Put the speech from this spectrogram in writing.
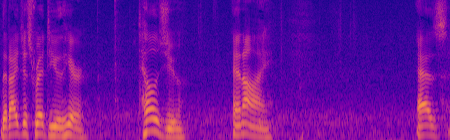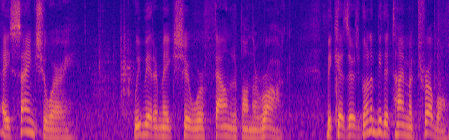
that I just read to you here tells you and I, as a sanctuary, we better make sure we're founded upon the rock because there's going to be the time of trouble.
